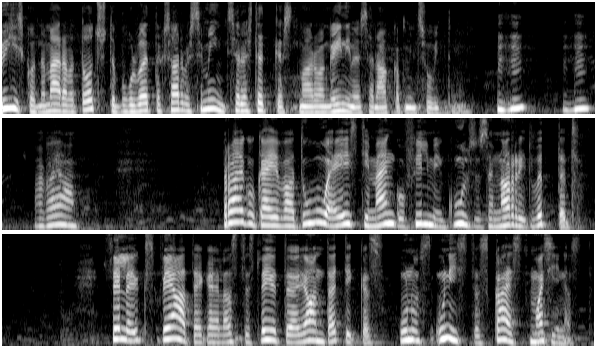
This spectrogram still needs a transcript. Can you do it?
ühiskonda määravate otsuste puhul võetakse arvesse mind, sellest hetkest ma arvan ka inimesena hakkab mind see huvitama mm. -hmm. Mm -hmm. väga hea praegu käivad uue Eesti mängufilmi Kuulsuse narrid võtted. selle üks peategelastest, leiutaja Jaan Tatikas unistas kahest masinast.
